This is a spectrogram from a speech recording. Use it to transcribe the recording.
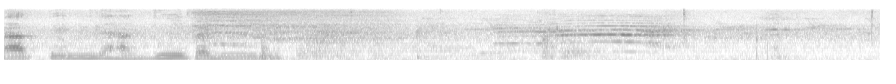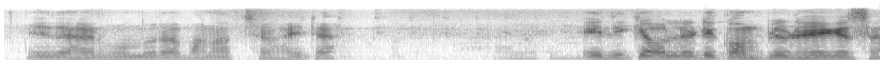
হাত দিয়ে কাটিয়ে দিই এই দেখেন বন্ধুরা বানাচ্ছে ভাইটা। এইদিকে অলরেডি কমপ্লিট হয়ে গেছে।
